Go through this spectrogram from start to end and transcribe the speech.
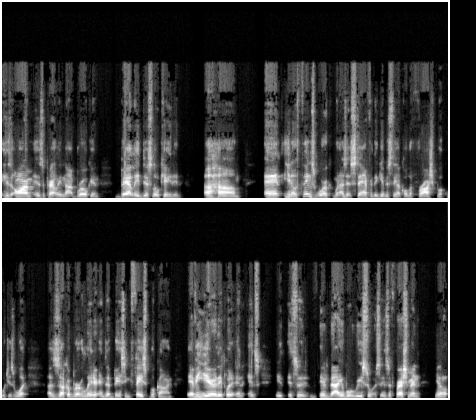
his arm is apparently not broken, badly dislocated. Um, and you know, things work. When I was at Stanford, they give this thing I call the Frosh book, which is what uh, Zuckerberg later ended up basing Facebook on. Every year they put it in. It's it, it's an invaluable resource. As a freshman, you know,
